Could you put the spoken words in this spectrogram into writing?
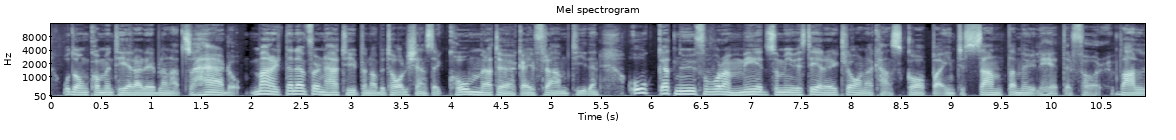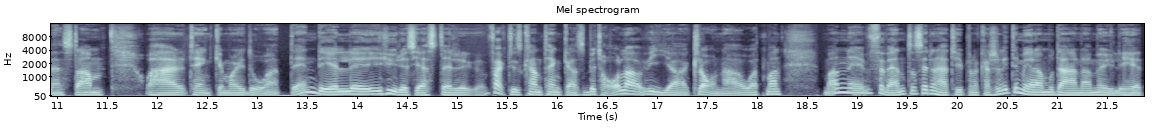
Och de kommenterar det bland annat så här då. Marknaden för den här typen av betaltjänster kommer att öka i framtiden och att nu få vara med som investerare i Klarna kan skapa intressanta möjligheter för Wallenstam. Och här tänker man ju då att en del eh, hyresgäster faktiskt kan tänkas betala via Klarna och att man, man eh, förväntar sig den här typen av kanske lite mer moderna möjligheter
